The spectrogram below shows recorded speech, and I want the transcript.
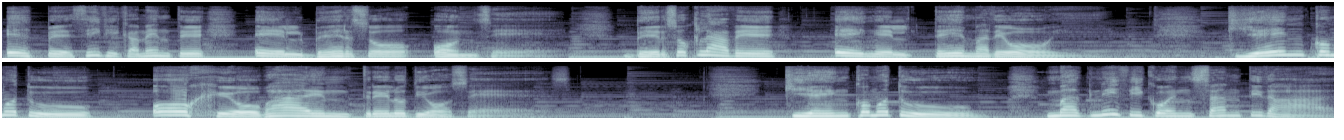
específicamente el verso 11, verso clave en el tema de hoy. ¿Quién como tú, oh Jehová, entre los dioses? ¿Quién como tú, magnífico en santidad,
